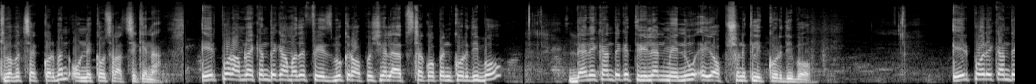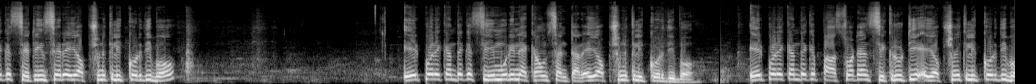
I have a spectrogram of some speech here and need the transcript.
কীভাবে চেক করবেন, অন্য কেউ চালাচ্ছে কিনা। এরপর আমরা এখান থেকে আমাদের ফেসবুকের অফিসিয়াল অ্যাপসটাকে ওপেন করে দিব। দেন এখান থেকে থ্রিল্যান্ড মেনু এই অপশনে ক্লিক করে দিব। এরপর এখান থেকে সেটিংসের এই অপশনে ক্লিক করে দিব। এরপর এখান থেকে সিমুরিন অ্যাকাউন্ট সেন্টার এই অপশনে ক্লিক করে দিব। এরপর এখান থেকে পাসওয়ার্ড অ্যান্ড সিকিউরিটি এই অপশনে ক্লিক করে দিব।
